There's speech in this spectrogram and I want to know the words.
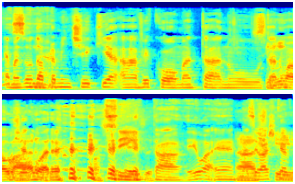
É, mas não dá é. pra mentir que a Vekoma tá no, tá Sim, no auge claro. agora. Sim, tá. Eu, é, mas eu Acho acho que... a que-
